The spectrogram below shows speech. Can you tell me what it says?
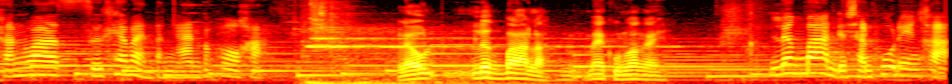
ฉันว่าซื้อแค่แหวนแต่งงานก็พอค่ะ แล้วเรื่องบ้านล่ะ แม่คุณว่าไง เรื่องบ้านเดี๋ยวฉันพูดเองค่ะ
